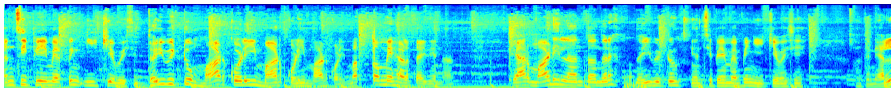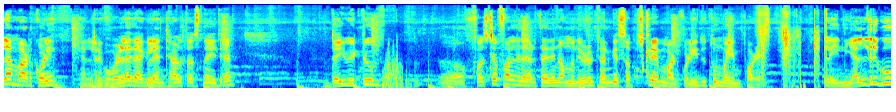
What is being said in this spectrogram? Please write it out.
N C P I mapping E K Y C. ದಯವಿಟ್ಟು ಮಾಡ್ಕೊಳ್ಳಿ ಮಾಡ್ಕೊಳ್ಳಿ ಮಾಡ್ಕೊಳ್ಳಿ. ಮತ್ತೊಮ್ಮೆ ಹೇಳ್ತಾ ಇದ್ದೀನಿ ನಾನು. ಯಾರು ಮಾಡಿಲ್ಲ ಅಂತಂದರೆ ದಯವಿಟ್ಟು N C P I mapping E K Y C. ಅದನ್ನೆಲ್ಲ ಮಾಡ್ಕೊಳ್ಳಿ. ಎಲ್ರಿಗೂ ಒಳ್ಳೇದಾಗಲಿ ಅಂತ ಹೇಳ್ತಾ ಸ್ನೇಹಿತರೆ. ದಯವಿಟ್ಟು ಫಸ್ಟ್ ಆಫ್ ಆಲ್ ನಾನು ಹೇಳ್ತಾ ಇದ್ದೀನಿ ನಮ್ಮ ಯೂಟ್ಯೂಬ್ ಚಾನಲ್ಗೆ ಸಬ್ಸ್ಕ್ರೈಬ್ ಮಾಡ್ಕೊಳ್ಳಿ. ಇದು ತುಂಬ ಇಂಪಾರ್ಟೆಂಟ್ ಇಲ್ಲಿ ಎಲ್ರಿಗೂ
